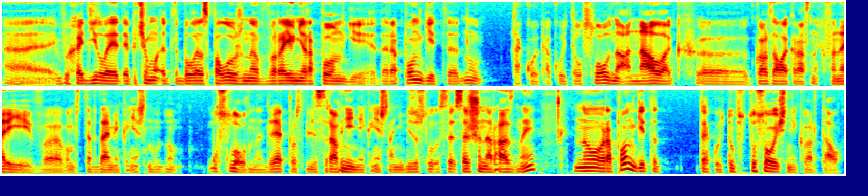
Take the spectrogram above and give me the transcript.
Э, выходило это, причем это было расположено в районе Рапонги. Это Рапонги, это, ну, такой какой-то условно аналог э, квартала красных фонарей в, в Амстердаме, конечно, ну, условно, для, просто для сравнения, конечно, они, безусловно, совершенно разные, но Рапонги — это такой тусовочный квартал.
